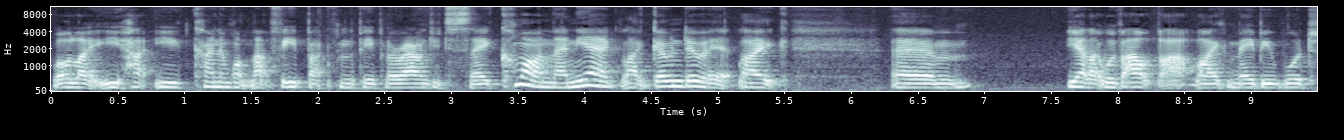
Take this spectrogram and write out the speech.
well, like you ha- you kind of want that feedback from the people around you to say, come on, then yeah, like go and do it. Like, um, yeah, like without that, like maybe would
